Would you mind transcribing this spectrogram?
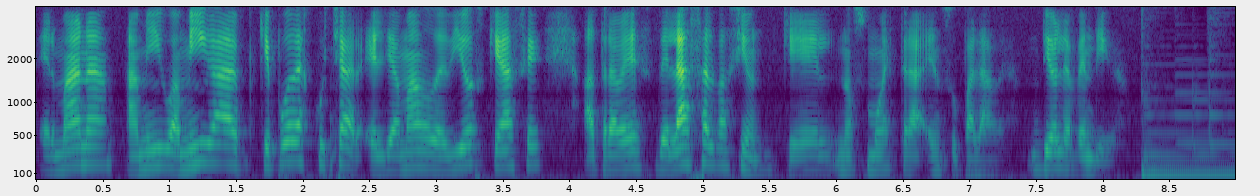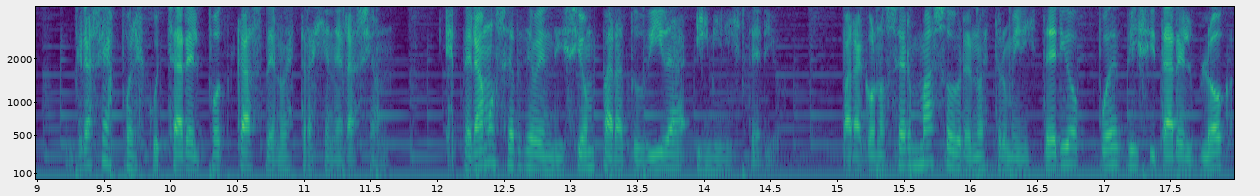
hermana, amigo, amiga, que pueda escuchar el llamado de Dios que hace a través de la salvación que Él nos muestra en su palabra. Dios les bendiga. Gracias por escuchar el podcast de nuestra generación. Esperamos ser de bendición para tu vida y ministerio. Para conocer más sobre nuestro ministerio, puedes visitar el blog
